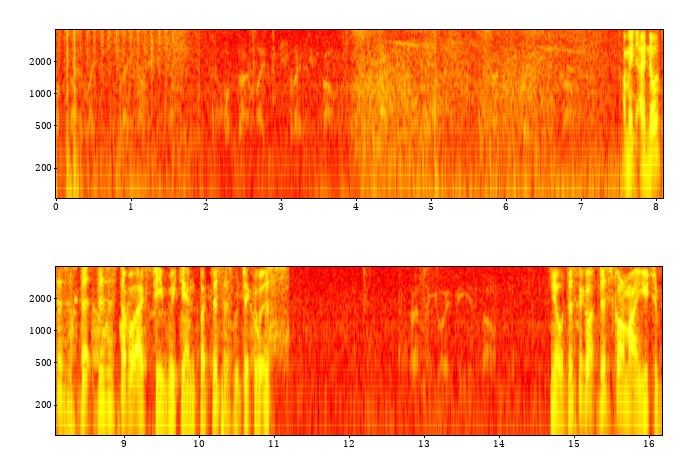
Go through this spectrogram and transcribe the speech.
Hostile lightning strike target down. Hostile lightning strike inbound. Friendly UAV inbound. I mean, I know this is this is double XP weekend, but this is ridiculous. Friendly UAV inbound. You know, this is going this is going on my YouTube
